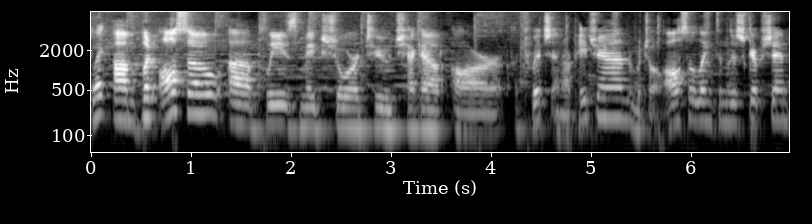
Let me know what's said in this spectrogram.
Like, Um, but also, uh, please make sure to check out our Twitch and our Patreon, which are also linked in the description.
